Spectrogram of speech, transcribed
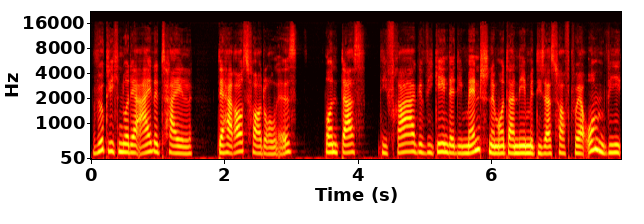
wirklich nur der eine Teil der Herausforderung ist und dass die Frage, wie gehen denn die Menschen im Unternehmen mit dieser Software um, wie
